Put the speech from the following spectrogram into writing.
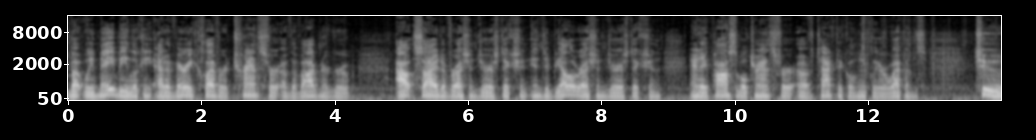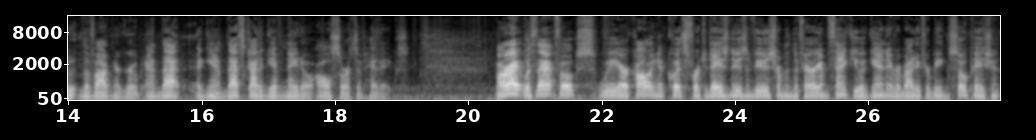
but we may be looking at a very clever transfer of the Wagner Group outside of Russian jurisdiction into Belarusian jurisdiction and a possible transfer of tactical nuclear weapons to the Wagner Group. And that, again, that's got to give NATO all sorts of headaches. All right, with that, folks, we are calling it quits for today's news and views from the Nefarium. Thank you again, everybody, for being so patient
